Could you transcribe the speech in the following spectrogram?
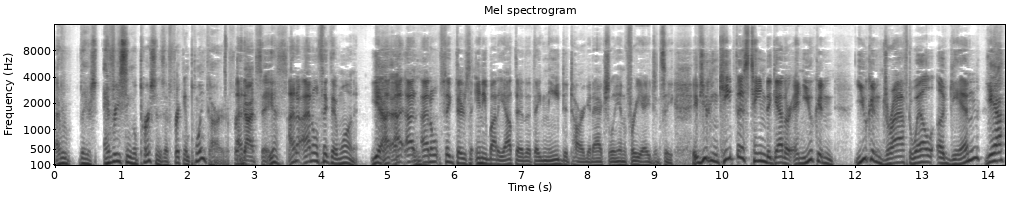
every, there's every single person is a freaking point guard for God's sake. Yeah, I don't, I don't think they want it. Yeah, I, I, I don't think there's anybody out there that they need to target actually in free agency. If you can keep this team together and you can you can draft well again, Yeah.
